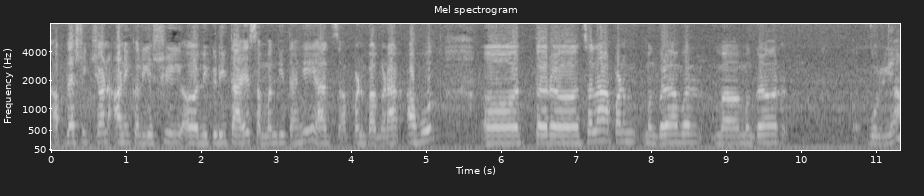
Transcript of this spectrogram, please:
आपल्या शिक्षण आणि करिअरशी निगडीत आहे संबंधित आहे आज आपण बघणार आहोत. तर चला आपण मंगळावर म- मंगळावर बोलूया.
